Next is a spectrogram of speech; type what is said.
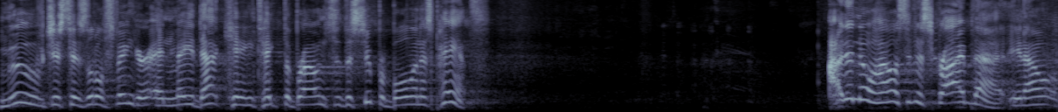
move just his little finger and made that king take the Browns to the Super Bowl in his pants. I didn't know how else to describe that, you know.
